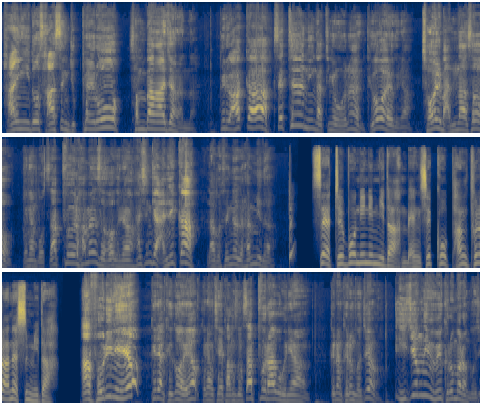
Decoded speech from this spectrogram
다행히도 4승 6패로 선방하지 않았나 그리고 아까 세트님 같은 경우는 그거예요 그냥 절 만나서 그냥 뭐 사플 하면서 그냥 하신 게 아닐까라고 생각을 합니다 세트 본인입니다. 맹세코 방풀 안 했습니다. 아 본인이에요? 그냥 그거예요? 그냥 제 방송 사플하고 그냥 그냥 그런 거죠? 이지영님이 왜 그런 말 한 거지?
